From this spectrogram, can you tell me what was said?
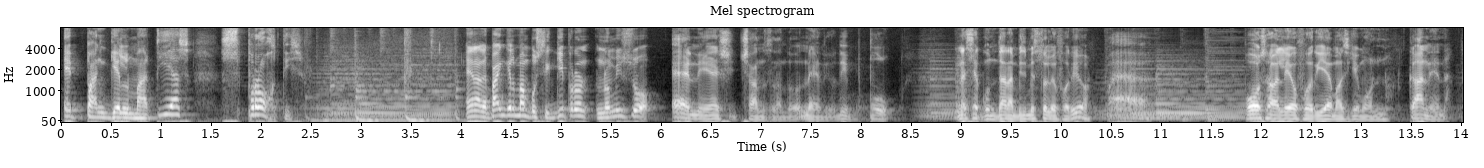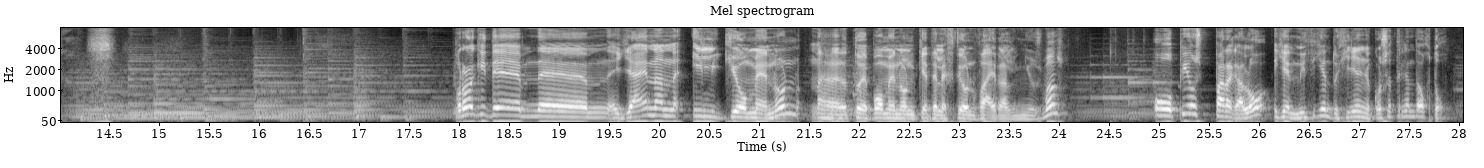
επαγγελματίας σπρόχτη. Ένα επάγγελμα που στην Κύπρο νομίζω δεν έχει chance να το. Ναι, διότι πού; Να σε κουντά να μπεις μες στο λεωφορείο; Ε, πόσα λεωφορεία μας γεμώνουν; Κανένα. Πρόκειται ε, για έναν ηλικιωμένο, ε, το επόμενο και τελευταίο viral news μας, ο οποίος παρακαλώ γεννήθηκε το 1938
